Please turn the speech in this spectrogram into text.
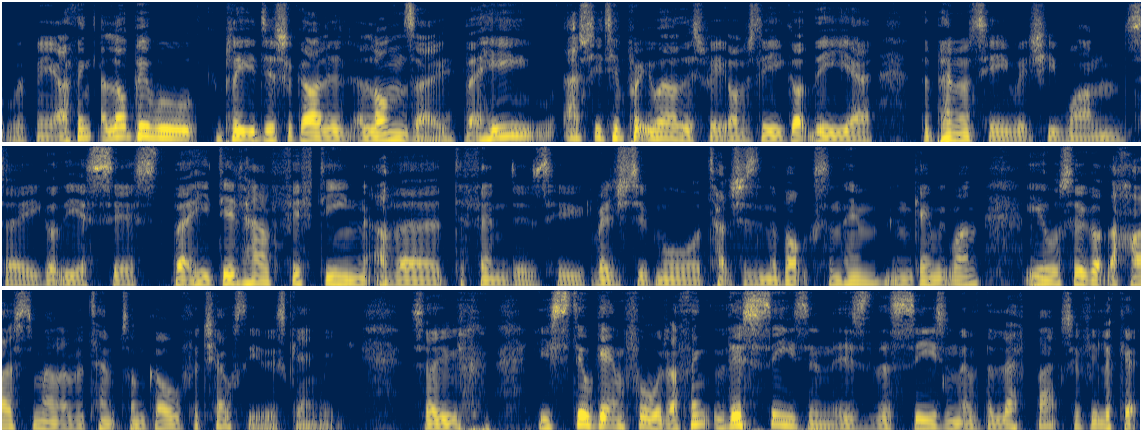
with me. I think a lot of people completely disregarded Alonso, but he actually did pretty well this week. Obviously, he got the uh, the penalty which he won, so he got the assist. But he did have 15 other defenders who registered more touches in the box than him in game week one. He also got the highest amount of attempts on goal for Chelsea this game week. So he's still getting forward. I think this season is the season of the left backs. If you look at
